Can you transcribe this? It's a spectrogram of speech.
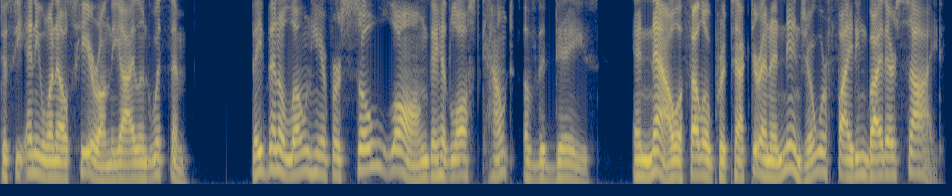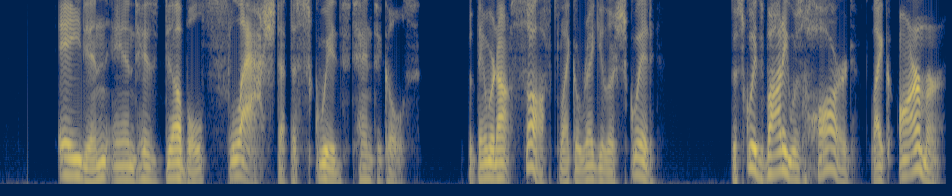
to see anyone else here on the island with them. They'd been alone here for so long they had lost count of the days, and now a fellow protector and a ninja were fighting by their side. Aiden and his double slashed at the squid's tentacles, but they were not soft like a regular squid. The squid's body was hard, like armor,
